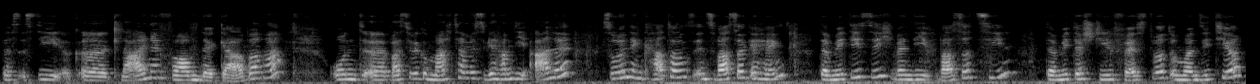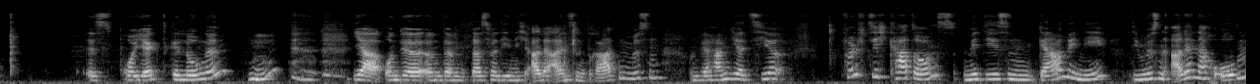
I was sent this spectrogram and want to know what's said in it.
das ist die äh, kleine Form der Gerbera. Und äh, was wir gemacht haben, ist, wir haben die alle so in den Kartons ins Wasser gehängt, damit die sich, wenn die Wasser ziehen, damit der Stiel fest wird. Und man sieht hier, ist Projekt gelungen. Hm? Ja, und wir, ähm, dass wir die nicht alle einzeln drahten müssen. Und wir haben jetzt hier 50 Kartons mit diesen Germini. Die müssen alle nach oben.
